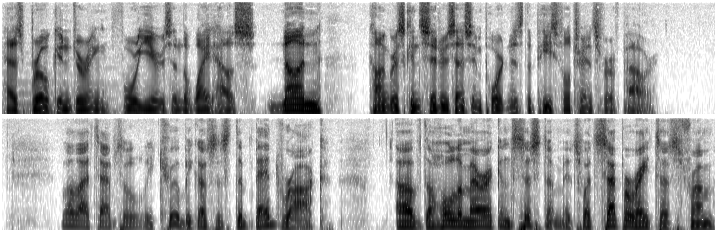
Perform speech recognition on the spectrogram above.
has broken during four years in the White House, none Congress considers as important as the peaceful transfer of power. Well, that's absolutely true because it's the bedrock of the whole American system. It's what separates us from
